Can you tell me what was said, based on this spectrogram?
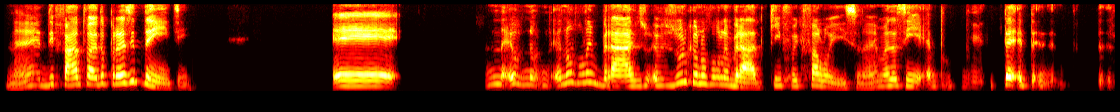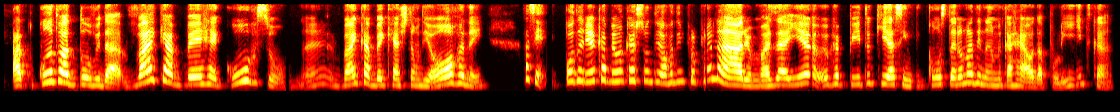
né, de fato é do presidente. É, eu, eu não vou lembrar, eu juro que eu não vou lembrar quem foi que falou isso, né? Mas assim, é, quanto à dúvida, vai caber recurso, né? Vai caber questão de ordem? Assim, poderia caber uma questão de ordem para o plenário, mas aí eu, eu, repito que, assim, considerando a dinâmica real da política,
